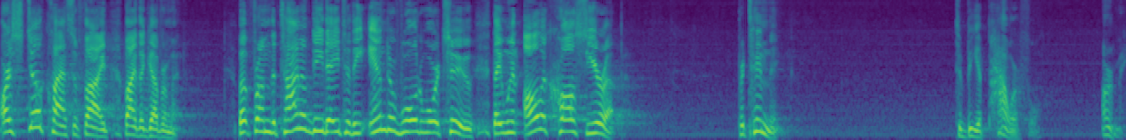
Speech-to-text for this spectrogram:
are still classified by the government. But from the time of D Day to the end of World War II, they went all across Europe pretending to be a powerful army.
